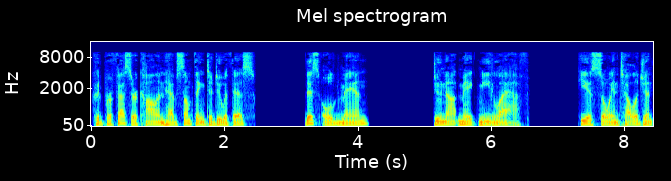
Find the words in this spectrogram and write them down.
Could Professor Colin have something to do with this? This old man? Do not make me laugh. He is so intelligent,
